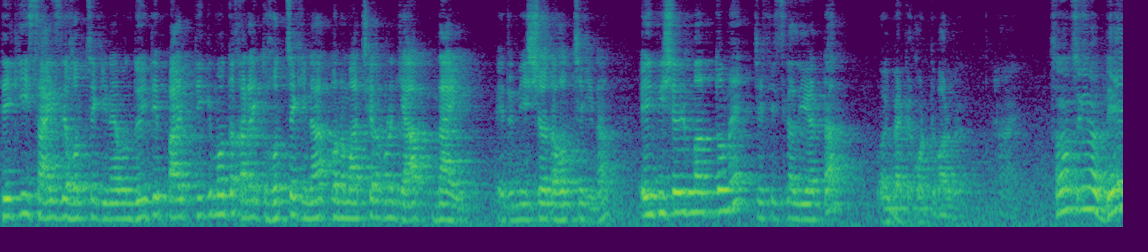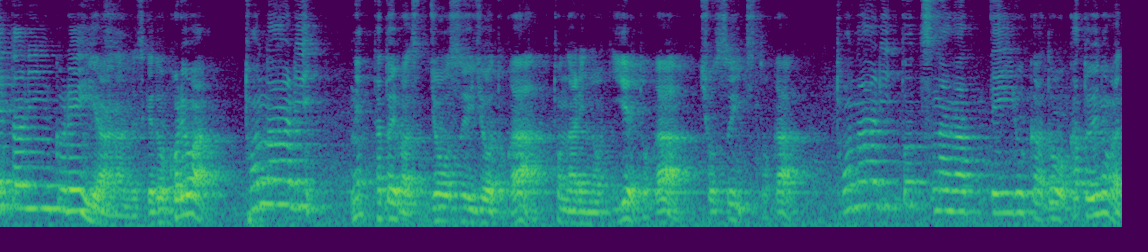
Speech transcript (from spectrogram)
ঠিকই সাইজে হচ্ছে কিনা এবং দুইটি পাইপ ঠিকই মতো কানেক্ট হচ্ছে কিনা কোনো মাঝখানে কোনো গ্যাপ নাই এটা নিশ্চয়তা হচ্ছে কিনা এই বিষয়ের মাধ্যমে যে ফিজিক্যাল ইয়ারটা ওই ব্যাখ্যা করতে পারবেন はい、その次のデータリンクレイヤーなんですけどこれは隣、ね、例えば浄水場とか隣の家とか貯水池とか 隣とつながっているかどうかというのが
